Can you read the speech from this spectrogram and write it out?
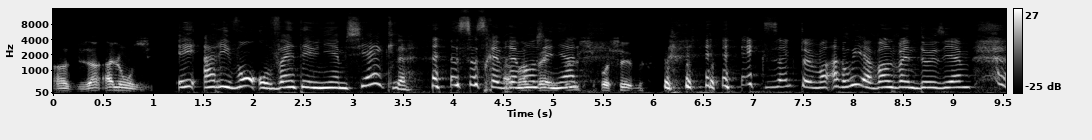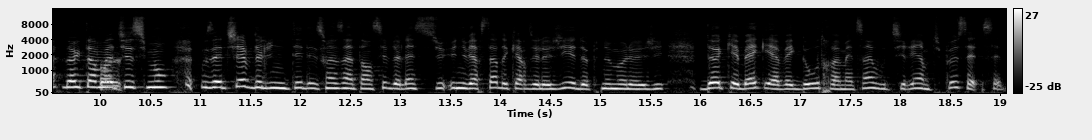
en se disant allons-y. Et arrivons au 21e siècle. Ce serait vraiment génial. Si possible. Exactement. Ah oui, avant le 22e. Docteur Mathieu Simon, vous êtes chef de l'unité des soins intensifs de l'Institut universitaire de cardiologie et de pneumologie de Québec et avec d'autres médecins, vous tirez un petit peu cette, cette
